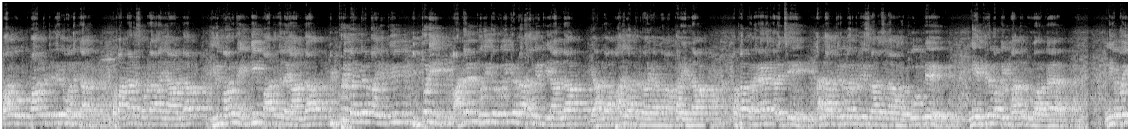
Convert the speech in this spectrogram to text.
பார்க்க பார்த்துட்டு திரும்ப வந்துட்டாங்க. அப்ப அண்ணாட சொல்றாங்க யா இது மாதிரி நான் எங்கேயும் பார்த்ததில்லை யா இப்படி பயங்கரமா இருக்கு. இப்படி அனல் கொதிக்க கொதிக்க நரகம் இருக்கு யா அல்லாஹ். யா பண்ணிடலாம் அப்பா கொஞ்ச நேரம் கழிச்சு அல்லா திரும்ப திருவிஸ்லாம் அவங்களை கூப்பிட்டு நீங்க திரும்ப போய் பார்த்துட்டு வாங்க. நீங்க போய்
